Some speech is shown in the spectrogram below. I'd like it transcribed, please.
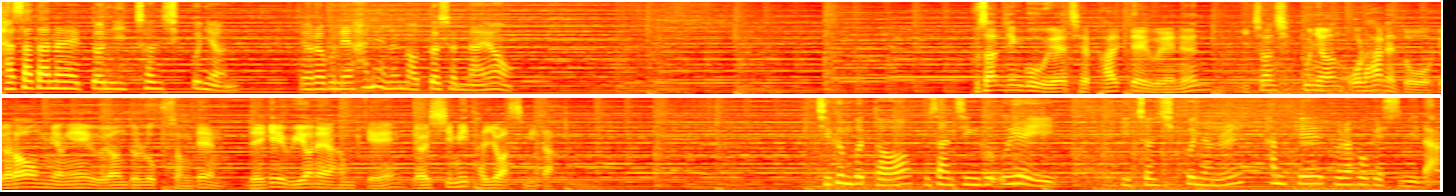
다사다난했던 2019년 여러분의 한 해는 어떠셨나요? 부산진구의회 제8대 의회는 2019년 올 한해도 19명의 의원들로 구성된 4개 위원회와 함께 열심히 달려왔습니다. 지금부터 부산 진구 의회의 2019년을 함께 돌아보겠습니다.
